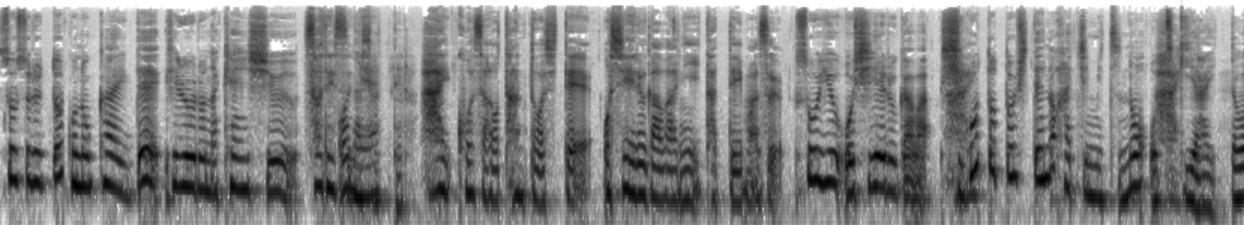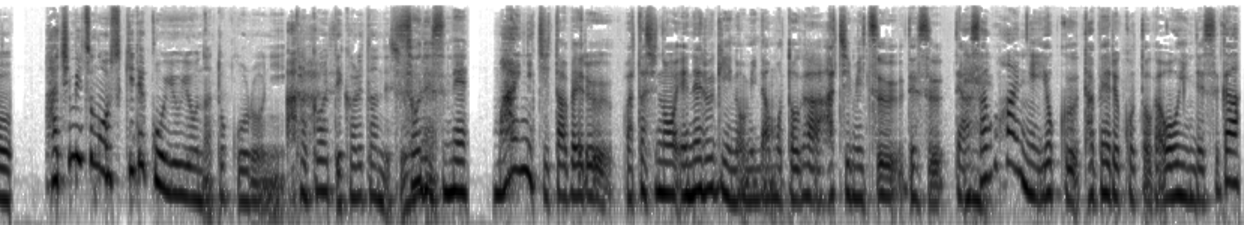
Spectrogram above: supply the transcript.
そうするとこの会でいろいろな研修をなさってる。ね、はい、講座を担当して教える側に立っています。そういう教える側、仕事としての蜂蜜のお付き合いと、はい蜂蜜もお好きでこういうようなところに関わっていかれたんですよね。そうですね。毎日食べる私のエネルギーの源が蜂蜜です。で、朝ごはんによく食べることが多いんですが、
